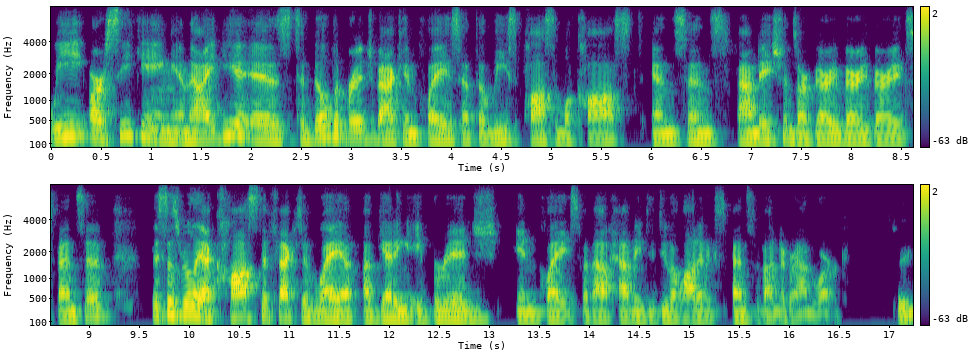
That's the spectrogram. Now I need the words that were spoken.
we are seeking, and the idea is to build a bridge back in place at the least possible cost. And since foundations are very, very, very expensive, this is really a cost-effective way of, of getting a bridge in place without having to do a lot of expensive underground work. Okay,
